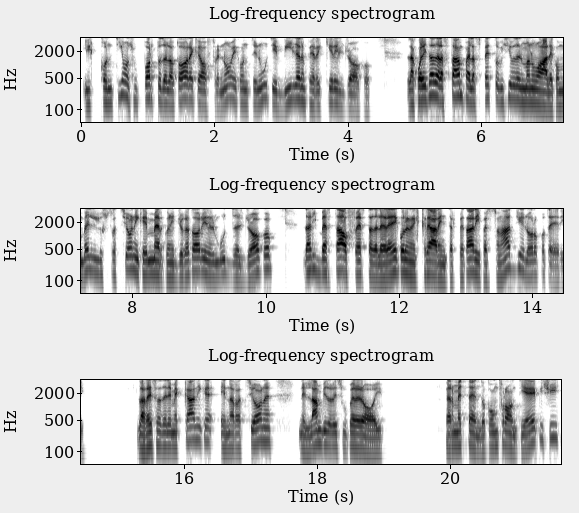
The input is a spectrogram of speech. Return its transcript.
Il continuo supporto dell'autore che offre nuovi contenuti e villain per arricchire il gioco la qualità della stampa e l'aspetto visivo del manuale, con belle illustrazioni che immergono i giocatori nel mood del gioco, la libertà offerta dalle regole nel creare e interpretare i personaggi e i loro poteri, la resa delle meccaniche e narrazione nell'ambito dei supereroi, permettendo confronti epici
